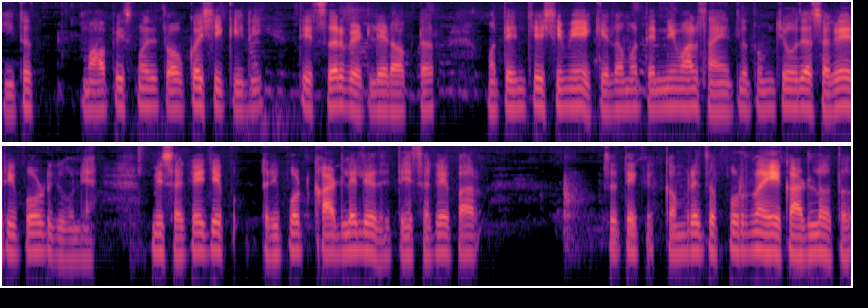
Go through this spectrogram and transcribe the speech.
इथं ऑफिसमध्ये चौकशी केली. ते सर भेटले डॉक्टर. मग त्यांच्याशी मी हे केलं. मग त्यांनी मला सांगितलं तुमचे उद्या सगळे रिपोर्ट घेऊन या. मी सगळे जे रिपोर्ट काढलेले होते ते सगळे फार ते कमरेचं पूर्ण हे काढलं होतं.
